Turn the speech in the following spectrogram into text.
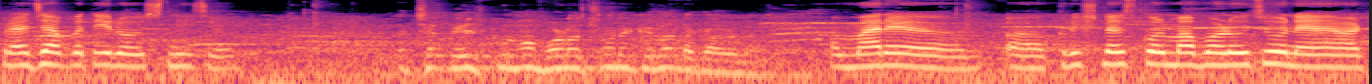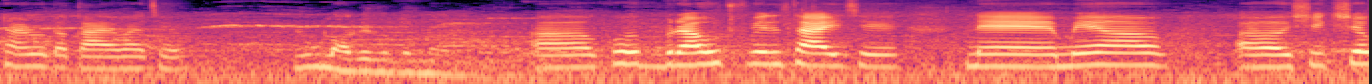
પ્રજાપતિ રોશની છે. અચ્છા કઈ સ્કૂલમાં ભણો છો ને? કેટલા ટકા આવેલા? અમારે કૃષ્ણ સ્કૂલમાં ભણું છું ને અઠ્ઠાણું ટકા આવ્યા છે. કેવું લાગે છે તમને અ, ખૂબ પ્રાઉડ ફીલ થાય છે ને મેં અ, અ, શિક્ષકો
